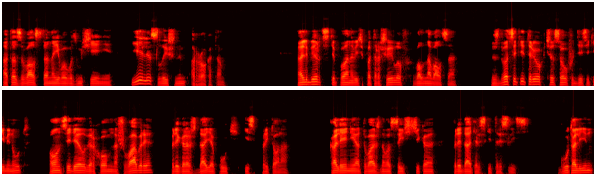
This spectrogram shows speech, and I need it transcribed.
отозвался на его возмущение еле слышным рокотом. Альберт Степанович Потрошилов волновался. С двадцати трех часов десяти минут он сидел верхом на швабре, преграждая путь из притона. Колени отважного сыщика предательски тряслись. Гуталин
